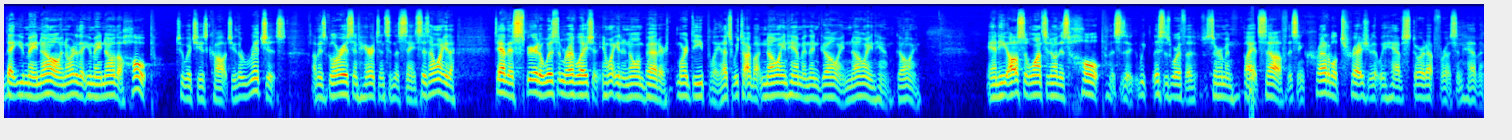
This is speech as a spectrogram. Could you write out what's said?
that you may know, in order that you may know the hope to which he has called you, the riches of his glorious inheritance in the saints. He says, I want you to to have this spirit of wisdom, revelation. I want you to know Him better, more deeply. That's what we talk about knowing Him and then going, knowing Him, going. And He also wants to know this hope. This is, a, we, this is worth a sermon by itself, this incredible treasure that we have stored up for us in heaven.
